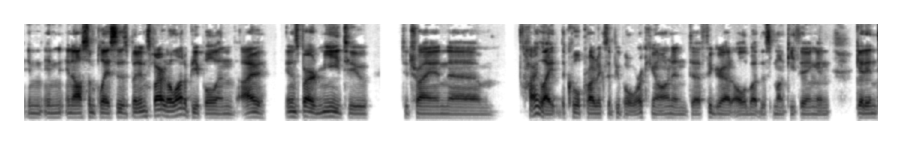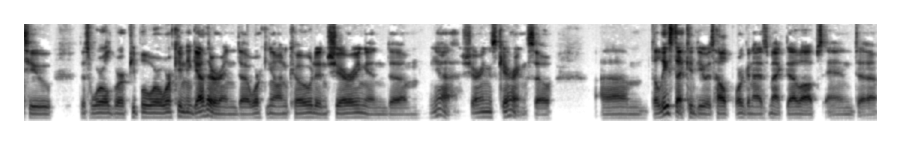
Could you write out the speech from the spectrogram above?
in, in in awesome places, but inspired a lot of people, and I it inspired me to to try and um, highlight the cool projects that people are working on and uh, figure out all about this Munki thing and get into this world where people were working together and uh, working on code and sharing and um, yeah sharing is caring. So um, the least i can do is help organize mac devops and uh,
